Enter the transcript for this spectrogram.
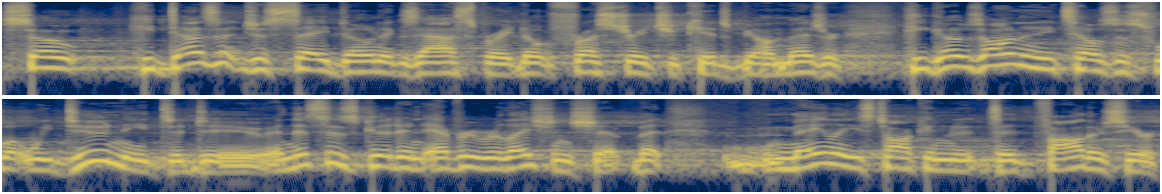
So he doesn't just say, don't exasperate, don't frustrate your kids beyond measure. He goes on and he tells us what we do need to do. And this is good in every relationship, but mainly he's talking to fathers here.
